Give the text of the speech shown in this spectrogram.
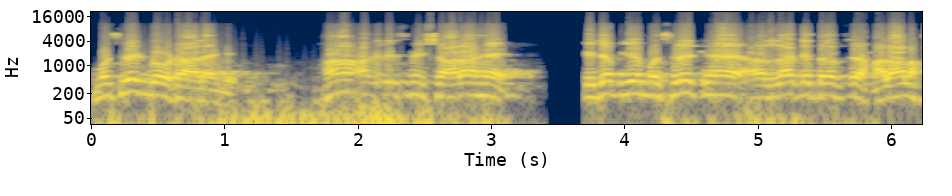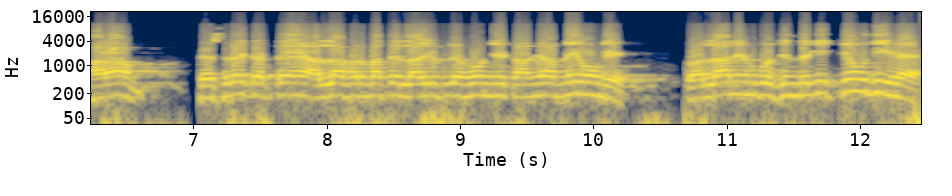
مشرق بھی اٹھا لیں گے۔ ہاں اگر اس میں اشارہ ہے کہ جب یہ مشرق ہے اللہ کی طرف سے حلال، حرام فیصلے کرتے ہیں، اللہ فرماتے اللہ یہ کامیاب نہیں ہوں گے۔ تو اللہ نے ان کو زندگی کیوں دی ہے؟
